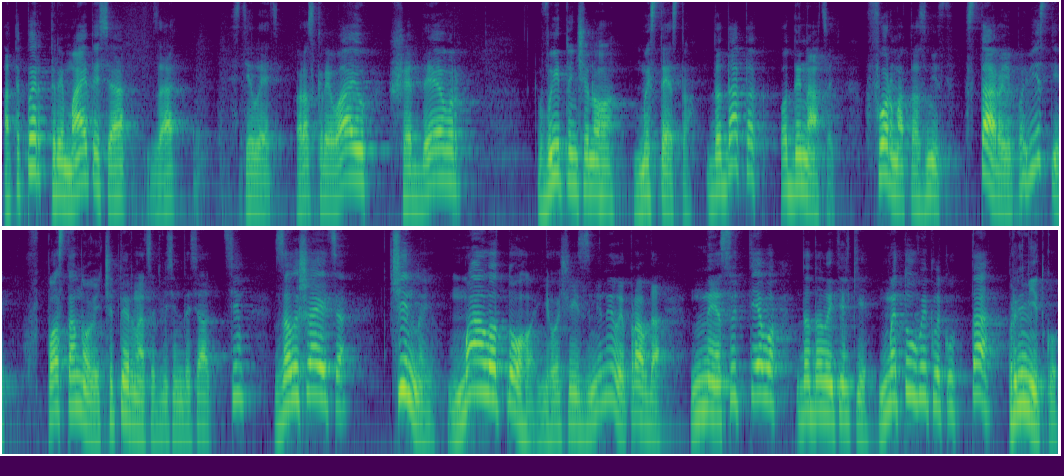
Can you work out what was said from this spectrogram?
А тепер тримайтеся за стілець. Розкриваю шедевр витонченого мистецтва. Додаток 11. Форма та зміст старої повістки в постанові 1487 залишається чинною. Мало того, його ще й змінили, правда, не суттєво додали тільки мету виклику та примітку.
